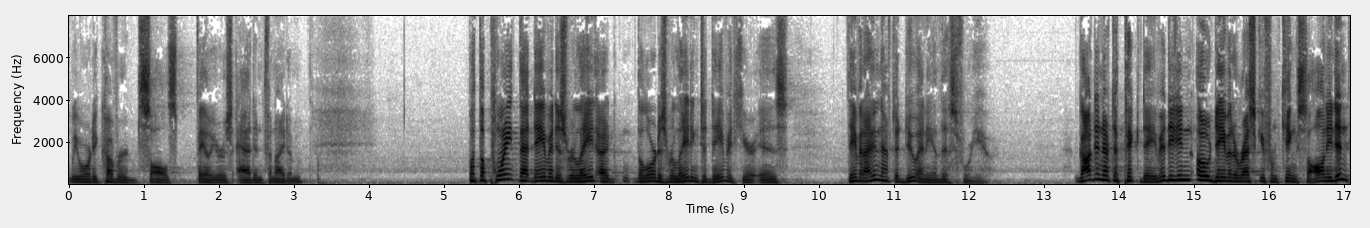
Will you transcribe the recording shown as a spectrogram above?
we already covered Saul's failures ad infinitum. But the point that David is relate, uh, the Lord is relating to David here is, David, I didn't have to do any of this for you. God didn't have to pick David. He didn't owe David a rescue from King Saul, and he didn't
